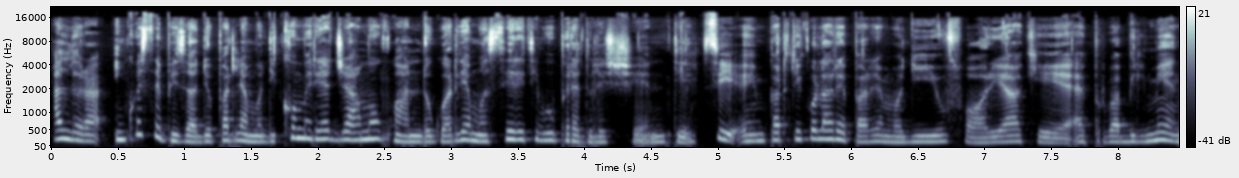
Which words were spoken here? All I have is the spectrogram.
Allora, in questo episodio parliamo di come reagiamo quando guardiamo serie TV per adolescenti. Sì, e in particolare parliamo di Euphoria, che è probabilmente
